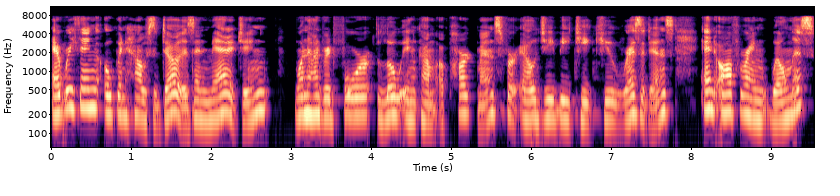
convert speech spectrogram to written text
Everything Open House does in managing 104 low income apartments for LGBTQ residents and offering wellness,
